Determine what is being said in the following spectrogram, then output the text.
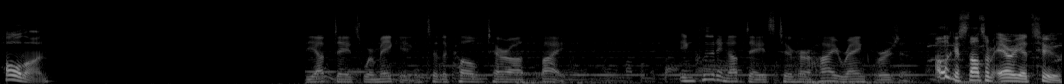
Hold on. The updates we're making to the Kulve Taroth fight, including updates to her high rank version. Oh look, it starts from area two.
